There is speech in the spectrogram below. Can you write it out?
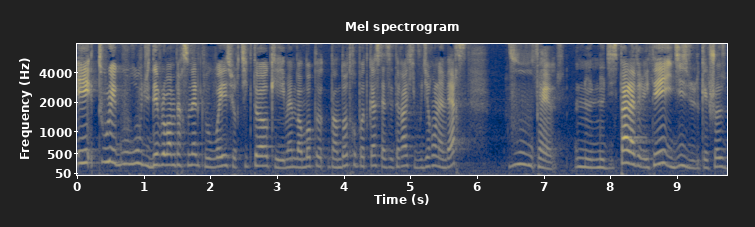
Et tous les gourous du développement personnel que vous voyez sur TikTok et même dans d'autres podcasts, etc., qui vous diront l'inverse, vous, enfin, ne, disent pas la vérité. Ils disent quelque chose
